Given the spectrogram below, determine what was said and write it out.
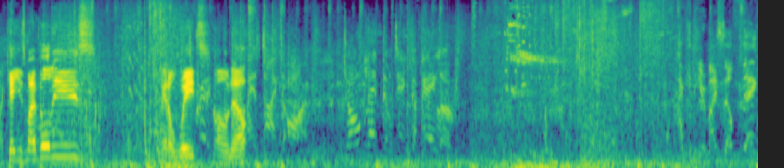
I can't use my abilities. I gotta wait. Oh no. Has time to arm. Don't let them take the payload. I can hear myself think.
